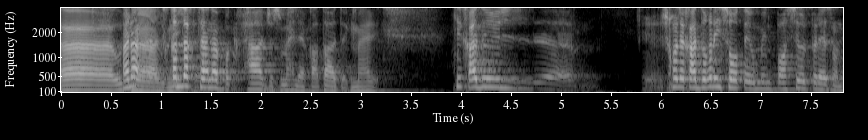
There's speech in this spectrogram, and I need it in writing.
آه أنا؟ تقلقت أنا بك في حاجة اسمح لي قطعتك. كي قعدوا شغل يقعدوا غير يصوتيو من ال passé وال présent.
